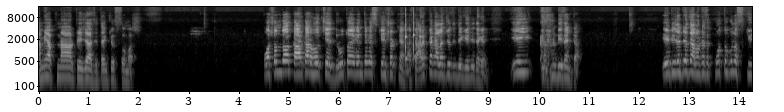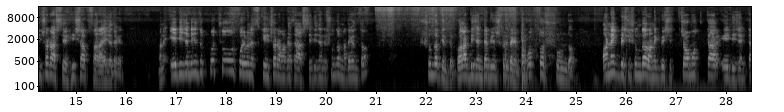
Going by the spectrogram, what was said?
আমি আপনার পেজে আছি। থ্যাংক ইউ সো মাচ পছন্দ, কার কার হচ্ছে, দ্রুত এখান থেকে স্ক্রিনশট নেন। আচ্ছা আরেকটা কালার যদি দেখিয়ে দিই দেখেন, এই ডিজাইনটা এই ডিজাইনটাতে আমার কাছে কতগুলো স্ক্রিনশট আসছে, হিসাব ছাড়া, এই যে দেখেন। মানে এই ডিজাইনটা কিন্তু প্রচুর পরিমাণে স্ক্রিনশট আমার কাছে আসছে ডিজাইনটা সুন্দর না, দেখেন তো। সুন্দর কিন্তু, গলার ডিজাইনটা বিশেষ করে দেখেন, কত সুন্দর। অনেক বেশি সুন্দর, অনেক বেশি চমৎকার এই ডিজাইনটা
